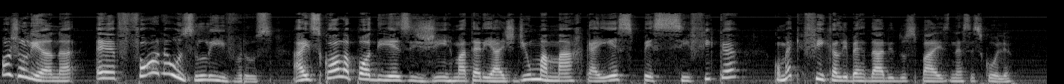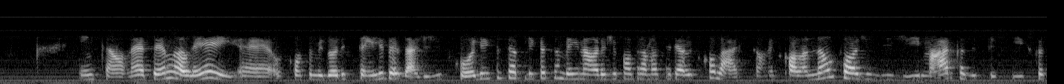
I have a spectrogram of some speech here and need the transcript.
Ô Juliana, é, fora os livros, a escola pode exigir materiais de uma marca específica? Como é que fica a liberdade dos pais nessa escolha? Então, né, pela lei, é, os consumidores têm liberdade de escolha e isso se aplica também na hora de comprar material escolar. Então, a escola não pode exigir marcas específicas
